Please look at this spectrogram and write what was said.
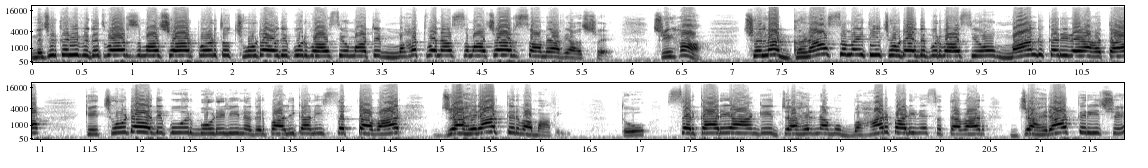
નજર કરીએ વિગતવાર સમાચાર પર, તો છોટાઉદેપુર વાસીઓ માટે મહત્વના સમાચાર સામે આવ્યા છે. જી હા, છેલ્લા ઘણા સમયથી છોટાઉદેપુર વાસીઓ માંગ કરી રહ્યા હતા કે છોટાઉદેપુર બોડેલી નગરપાલિકાની સત્તાવાર જાહેરાત કરવામાં આવી. તો સરકારે આ અંગે જાહેરનામું બહાર પાડીને સત્તાવાર જાહેરાત કરી છે.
